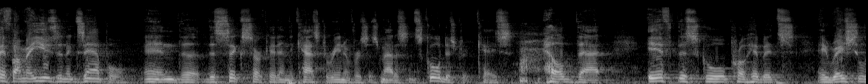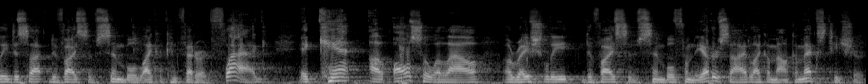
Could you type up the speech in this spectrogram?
if I may use an example, in the, the Sixth Circuit in the Castorina versus Madison School District case held that if the school prohibits a racially divisive symbol like a Confederate flag, it can't also allow a racially divisive symbol from the other side like a Malcolm X T-shirt.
